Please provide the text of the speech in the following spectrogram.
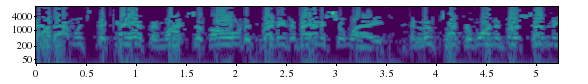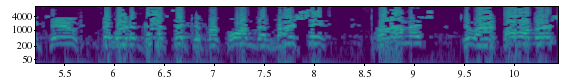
Now that which decayeth and waxeth old is ready to vanish away. In Luke chapter 1 and verse 72, the word of God said to perform the mercy promised to our fathers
